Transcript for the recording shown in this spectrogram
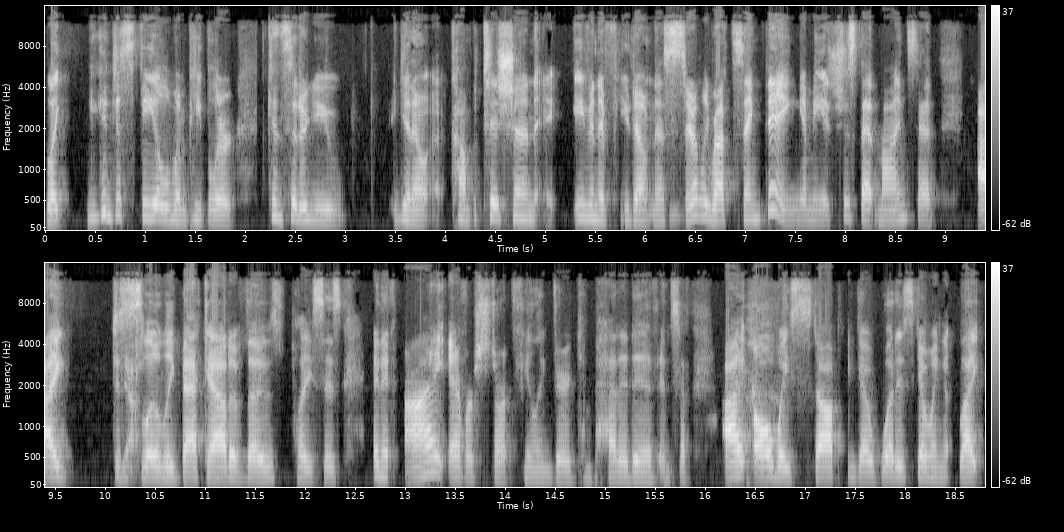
like you can just feel when people are consider you you know competition even if you don't mm. necessarily write the same thing. I mean it's just that mindset. I just yeah. slowly back out of those places. And if I ever start feeling very competitive and stuff, I always stop and go, what is going like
